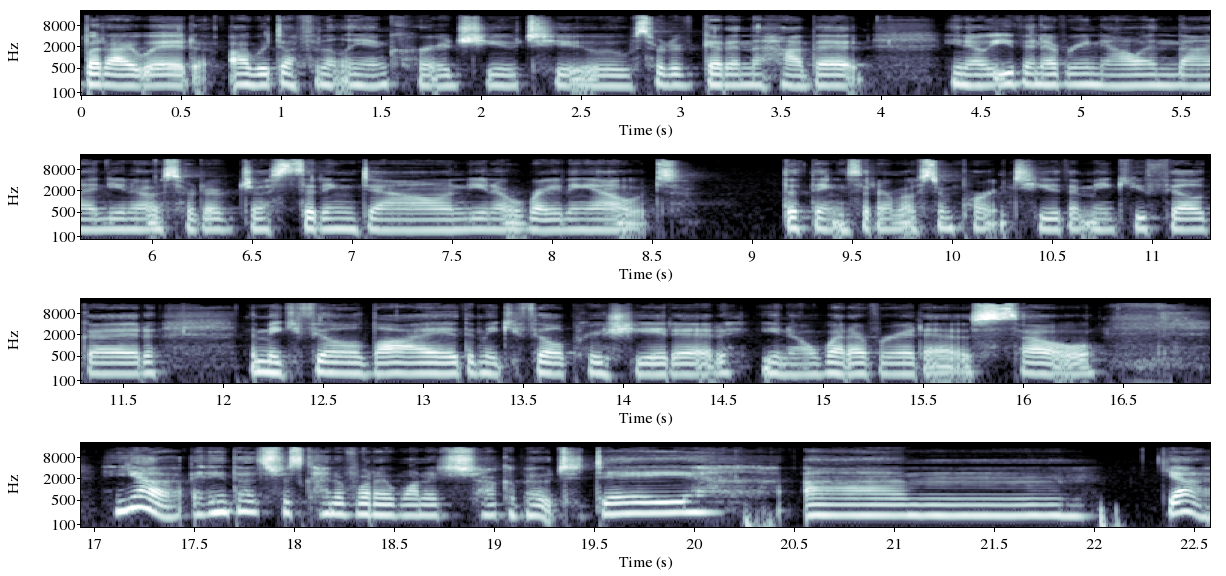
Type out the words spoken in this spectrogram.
but I would I would definitely encourage you to sort of get in the habit, you know, even every now and then, you know, sort of just sitting down, you know, writing out the things that are most important to you that make you feel good, that make you feel alive, that make you feel appreciated, you know, whatever it is. So, yeah, I think that's just kind of what I wanted to talk about today. Um, yeah,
